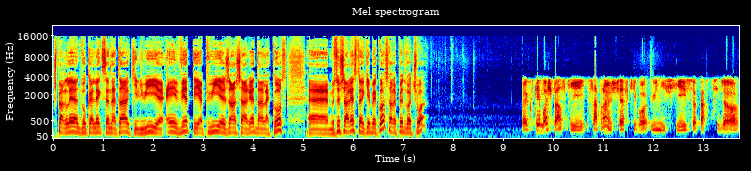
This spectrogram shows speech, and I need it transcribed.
Je parlais à un de vos collègues sénateurs qui, lui, euh, invite et appuie euh, Jean Charest dans la course. Euh, Monsieur Charest, c'est un Québécois, ça aurait pu être votre choix? Ben, écoutez, moi, je pense que ça prend un chef qui va unifier ce parti-là,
